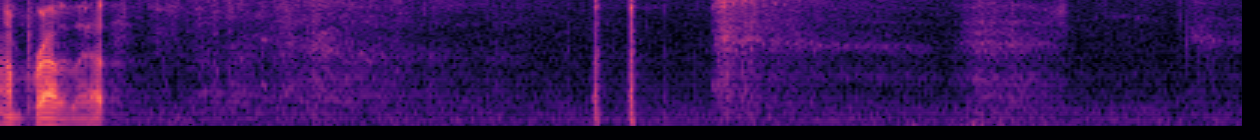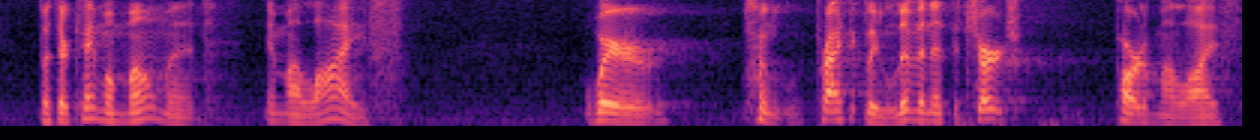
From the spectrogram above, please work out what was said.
I'm proud of that. But there came a moment in my life where practically living at the church part of my life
